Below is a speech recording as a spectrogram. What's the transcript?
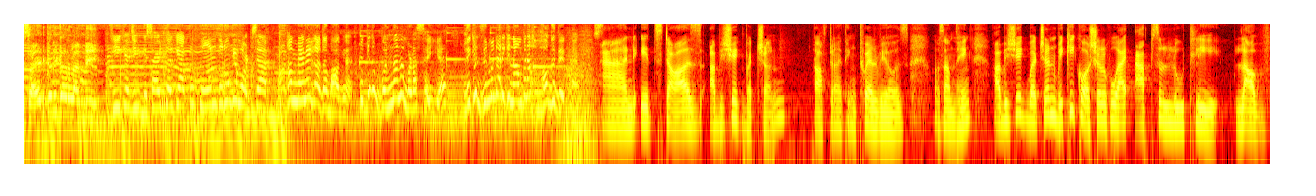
डिसाइड करी कर लांदी ठीक है जी डिसाइड करके आपको फ़ोन करूँ कि व्हाट्सएप हम मैंने कहा था भागना है क्योंकि तो बनना ना बड़ा सही है लेकिन ज़िम्मेदारी के नाम पर हक देता है and it stars Abhishek Bachchan after I think 12 years or something. Abhishek Bachchan, Vicky Kaushal, who I absolutely love,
